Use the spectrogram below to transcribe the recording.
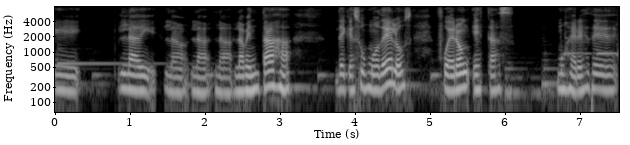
eh, la, ventaja de que sus modelos fueron estas mujeres de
